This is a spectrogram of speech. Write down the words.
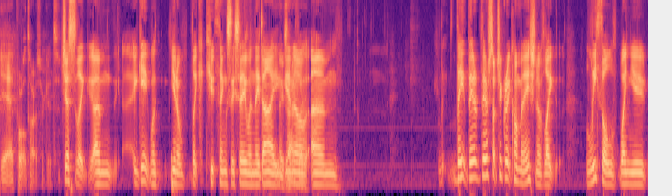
Yeah, portal turrets are good. Just like um, again, well, you know, like cute things they say when they die. You know, Exactly. um, they they're they're such a great combination of like lethal when you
